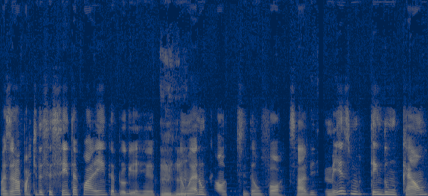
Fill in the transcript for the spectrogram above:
Mas era uma partida 60 a 40 pro Guerreiro. Uhum. Não era um counter assim tão forte, sabe? Mesmo tendo um counter,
